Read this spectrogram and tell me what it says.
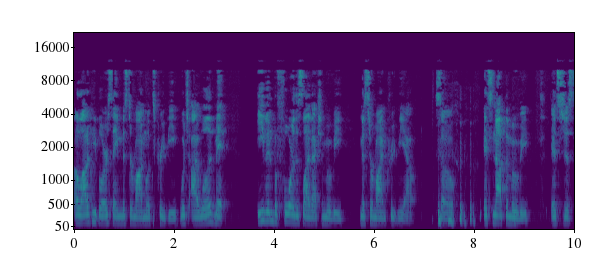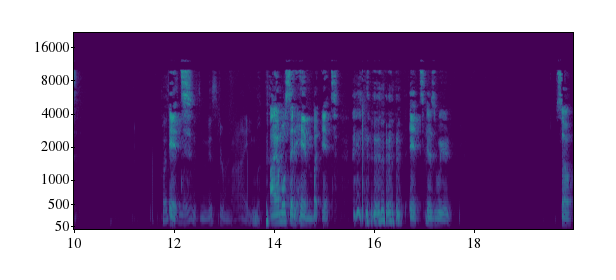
a lot of people are saying Mr. Mime looks creepy, which I will admit, even before this live action movie, Mr. Mime creeped me out. So it's not the movie. It's just Plus, It. his name is Mr. Mime. I almost said him, but it. it is weird. So,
